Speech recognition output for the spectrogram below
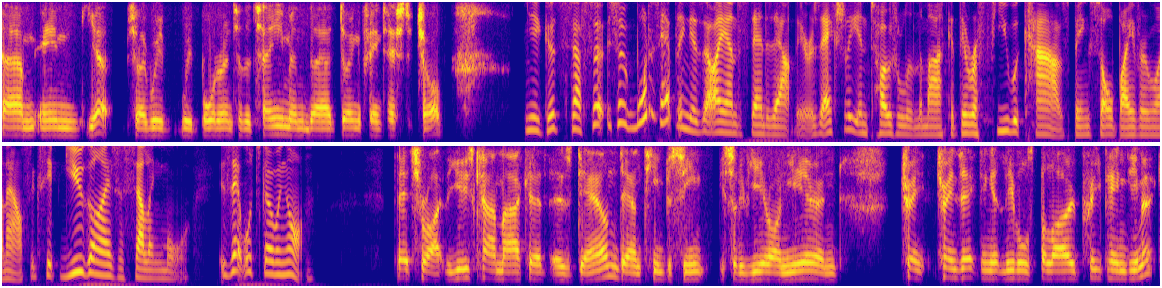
um, and yeah, so we we brought her into the team and uh, doing a fantastic job. Yeah, good stuff. So, so what is happening, as I understand it, out there is actually in total in the market there are fewer cars being sold by everyone else, except you guys are selling more. Is that what's going on? That's right. The used car market is down, down ten percent, sort of year on year, and tra- transacting at levels below pre-pandemic.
